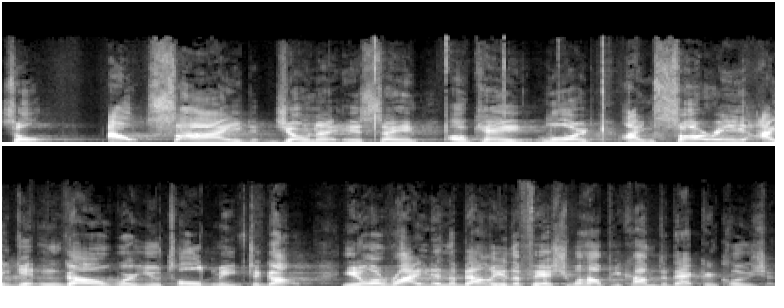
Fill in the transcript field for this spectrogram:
So, outside, Jonah is saying, Okay, Lord, I'm sorry I didn't go where you told me to go. You know, a ride in the belly of the fish will help you come to that conclusion.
